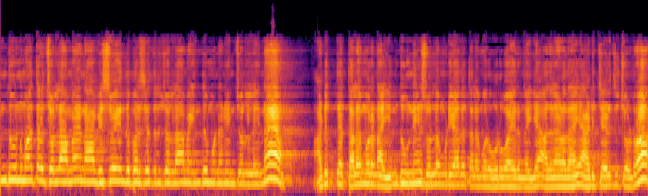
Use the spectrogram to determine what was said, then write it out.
இந்துன்னு மாத்திரம் சொல்லாம நான் விஸ்வ இந்து பரிஷத்துன்னு சொல்லாம இந்து முன்னணின்னு சொல்லலைன்னா அடுத்த தலைமுறை நான் இந்துன்னே சொல்ல முடியாத தலைமுறை உருவாயிருங்க ஐயா. அதனால தான் ஐயா அடிச்சு அடிச்சு சொல்கிறோம்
